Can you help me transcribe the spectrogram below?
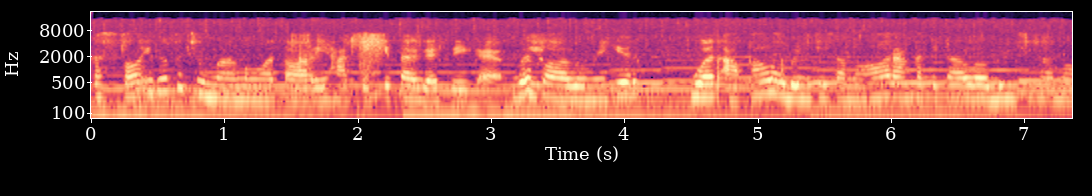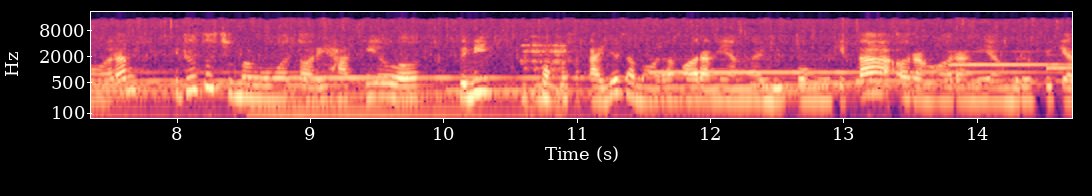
kesel itu tuh cuma mengotori hati kita gak sih? Kayak gue selalu mikir buat apa lo benci sama orang? Ketika lo benci sama orang itu tuh cuma mengotori hati lo. Jadi fokus aja sama orang-orang yang ngedukung kita orang-orang yang berpikir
